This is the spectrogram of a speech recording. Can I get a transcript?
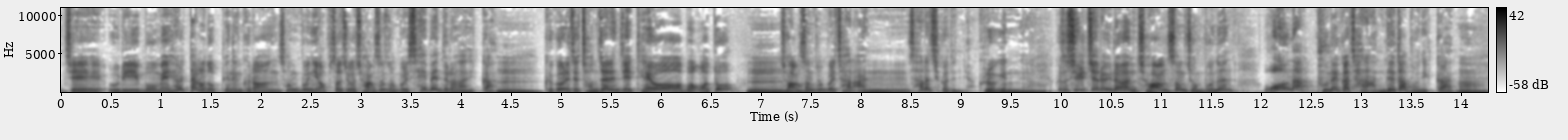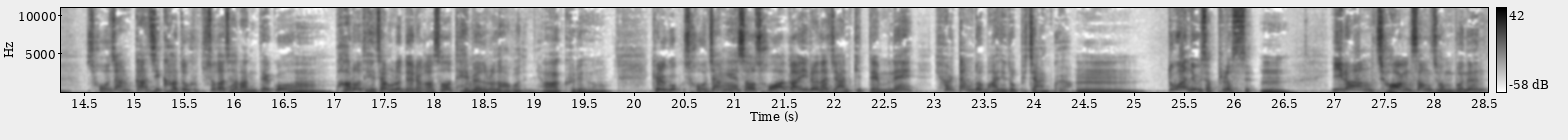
이제 우리 몸의 혈당을 높이는 그런 성분이 없어지고 저항성 정분이 3배 늘어나니까 음. 그걸 이제 전자레인지에 데워 먹어도 음. 저항성 정분이 잘 안 사라지거든요. 그러겠네요. 그래서 실제로 이러한 저항성 정분은 워낙 분해가 잘 안 되다 보니까 어. 소장까지 가도 흡수가 잘 안 되고 어. 바로 대장으로 내려가서 대변으로 어. 나오거든요. 아 그래요? 결국 소장에서 소화가 일어나지 않기 때문에 혈당도 많이 높이지 않고요. 음. 또한 여기서 플러스. 음. 이러한 저항성 전분은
